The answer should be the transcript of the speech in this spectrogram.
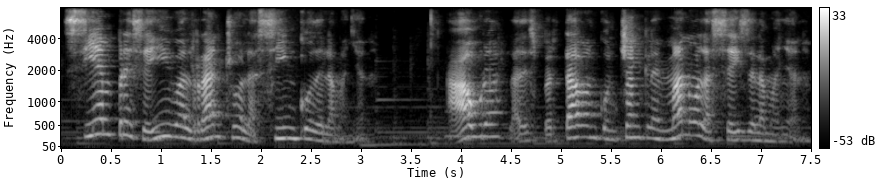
Siempre se iba al rancho a las 5 de la mañana. A Aura la despertaban con chancla en mano a las seis de la mañana.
